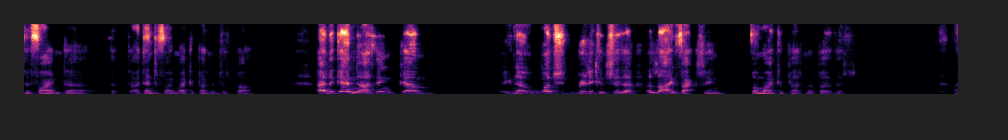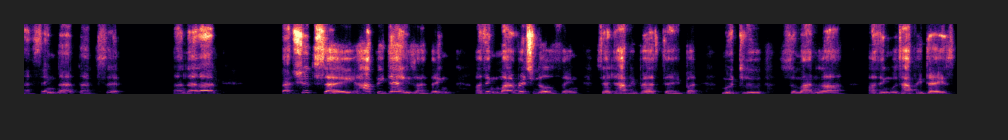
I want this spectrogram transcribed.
to find, uh, to identify Mycoplasma dispar. And again, I think, um, you know, one should really consider a live vaccine for Mycoplasma bovis. I think that that's it. And then I that should say happy days, I think. I think my original thing said happy birthday, but Mutlu Samanla, I think was happy days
